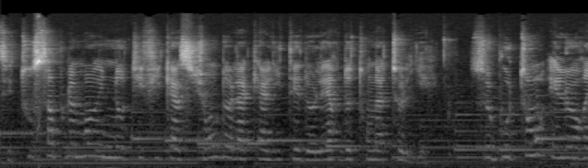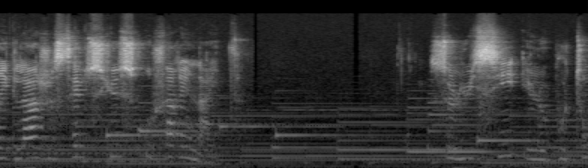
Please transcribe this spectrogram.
C'est tout simplement une notification de la qualité de l'air de ton atelier. Ce bouton est le réglage Celsius ou Fahrenheit. Celui-ci est le bouton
